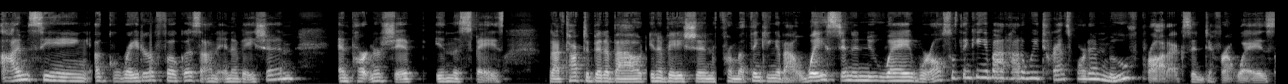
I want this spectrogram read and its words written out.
I'm seeing a greater focus on innovation and partnership in the space. And I've talked a bit about innovation from thinking about waste in a new way. We're also thinking about how do we transport and move products in different ways.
